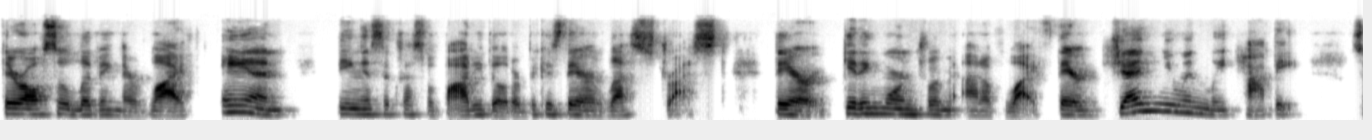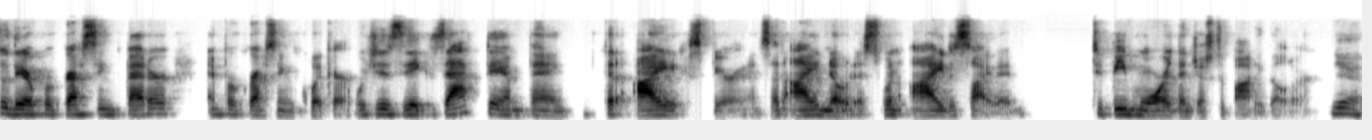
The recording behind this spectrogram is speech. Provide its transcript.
They're also living their life and being a successful bodybuilder because they are less stressed. They're getting more enjoyment out of life. They're genuinely happy. So they're progressing better and progressing quicker, which is the exact damn thing that I experienced and I noticed when I decided to be more than just a bodybuilder. Yeah,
